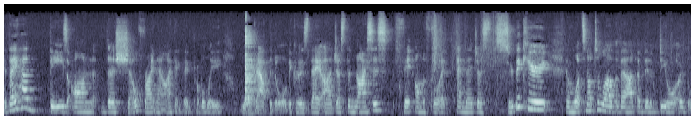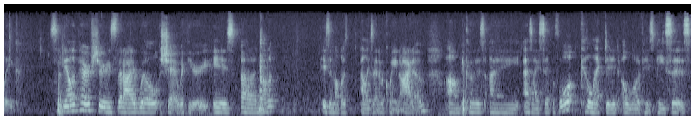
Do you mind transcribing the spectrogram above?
if they had these on the shelf right now, I think they'd probably walk out the door because they are just the nicest fit on the foot and they're just super cute and what's not to love about a bit of Dior Oblique. So the other pair of shoes that I will share with you is another is another Alexander McQueen item um, because I, as I said before, collected a lot of his pieces.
